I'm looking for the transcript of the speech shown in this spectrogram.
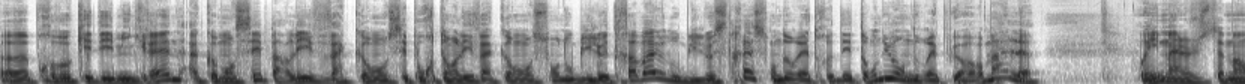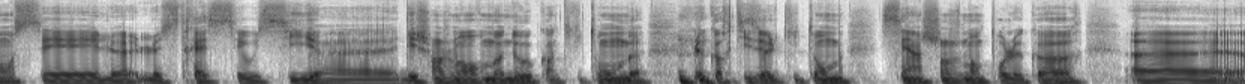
euh, provoquer des migraines, à commencer par les vacances. Et pourtant, les vacances, on oublie le travail, on oublie le stress, on devrait être détendu, on ne devrait plus avoir mal. Oui, mais justement, c'est le, le stress, c'est aussi euh, des changements hormonaux quand ils tombent, le cortisol qui tombe, c'est un changement pour le corps. Euh,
